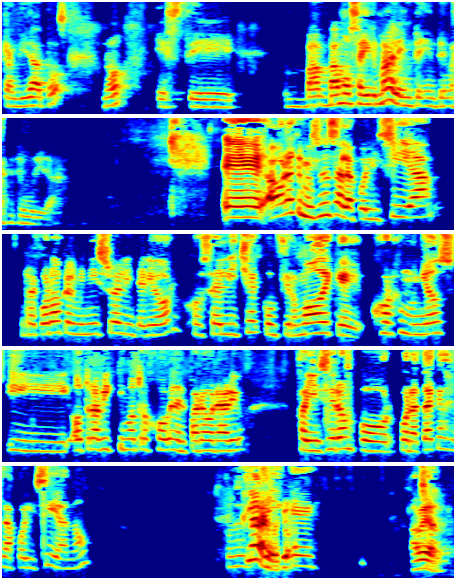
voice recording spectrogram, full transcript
candidatos, ¿no? Este, vamos a ir mal en, temas de seguridad. Eh, ahora que mencionas a la policía, recuerdo que el ministro del Interior, José Liche, confirmó de que Jorge Muñoz y otra víctima, otro joven del paro horario, fallecieron por, por ataques de la policía, ¿no? claro, a ver.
